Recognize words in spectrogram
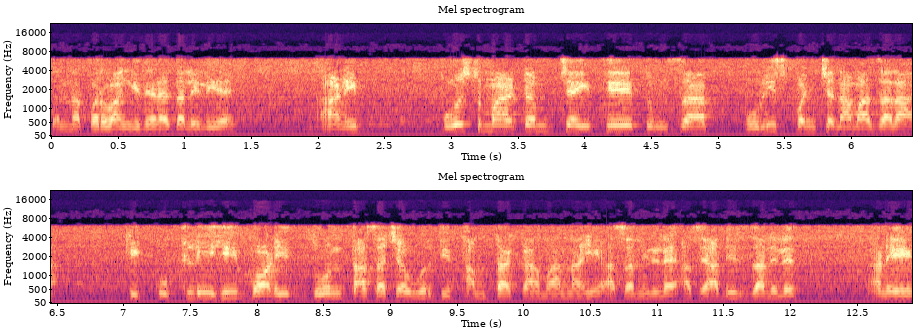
त्यांना परवानगी देण्यात आलेली आहे आणि पोस्टमार्टमच्या इथे तुमचा पोलीस पंचनामा झाला की कुठलीही बॉडी दोन तासाच्या वरती थांबता कामा नाही असा निर्णय असे आदेश झालेले आहेत. आणि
